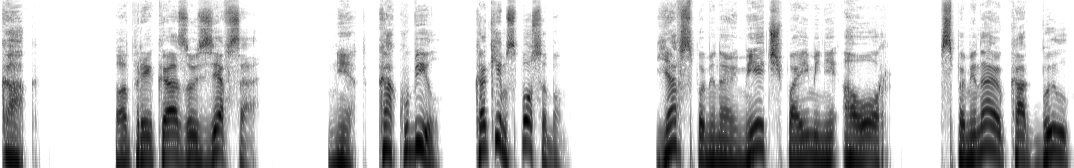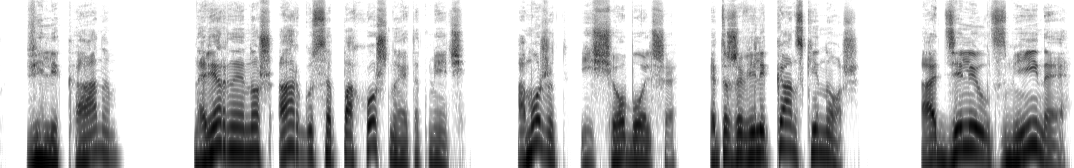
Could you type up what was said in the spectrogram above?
«Как?» «По приказу Зевса». «Нет, как убил?» Каким способом? Я вспоминаю меч по имени Аор, вспоминаю, как был великаном. Наверное, нож Аргуса похож на этот меч, а может, еще больше. Это же великанский нож. Отделил змеиное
